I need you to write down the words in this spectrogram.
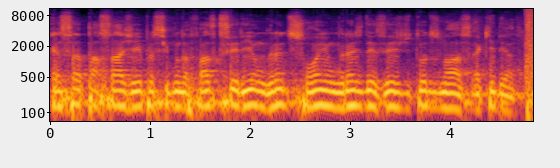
essa passagem aí para a segunda fase, que seria um grande sonho, um grande desejo de todos nós aqui dentro.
